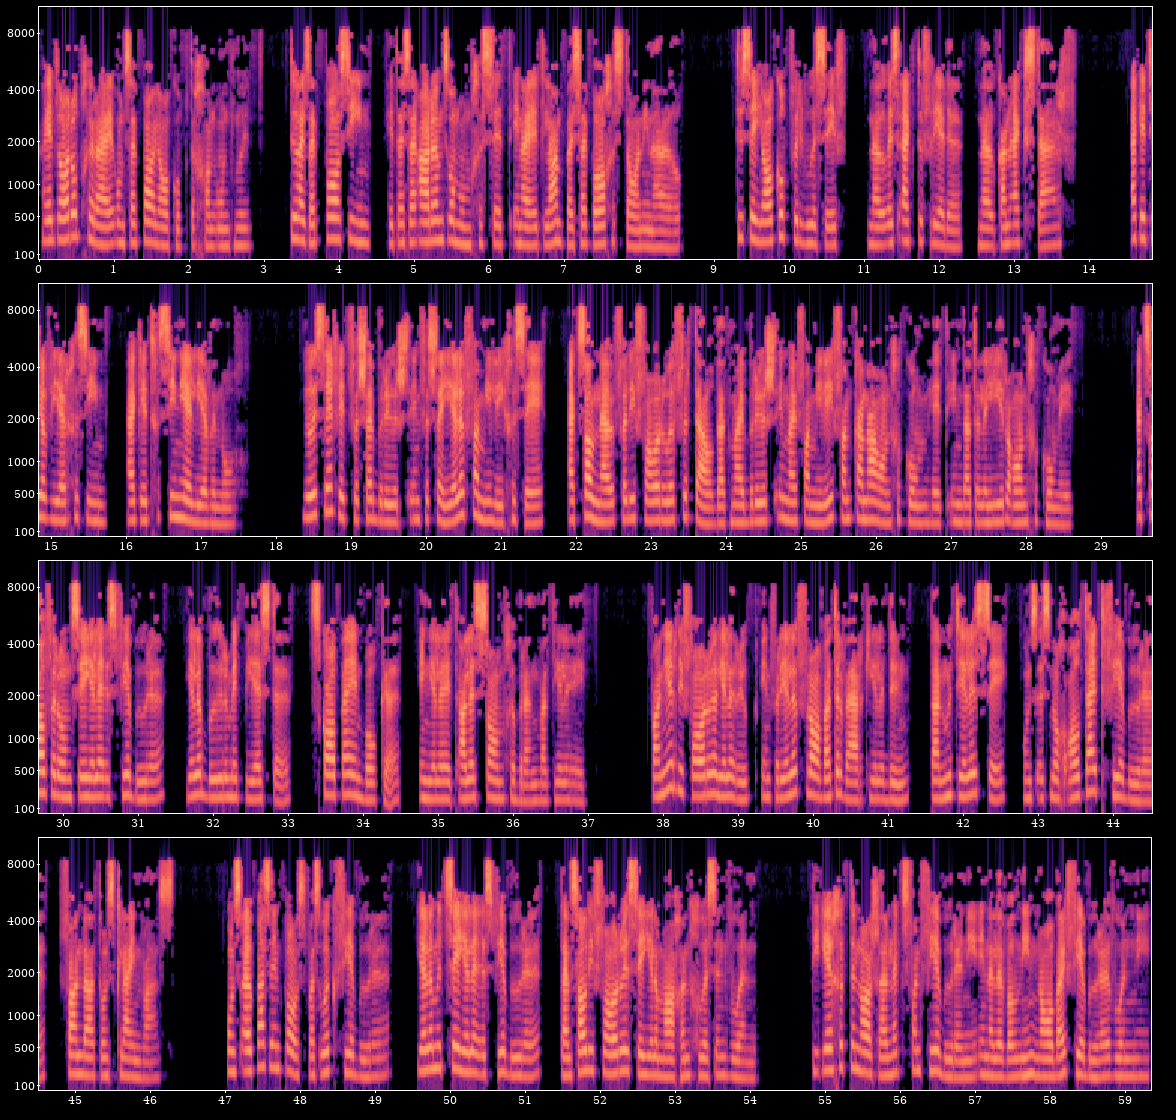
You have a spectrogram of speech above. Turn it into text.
Hij het daarop gerei om zijn pa Jacob te gaan ontmoet. Toen hij zijn pa zien, het hij zijn arms om hom gezet en hij het land bij zijn pa gestaan in huil. Toen zei Jacob vir Josef, nou is ik tevreden, nou kan ik sterf. Ik het jou weer gezien, ik het gezien je leven nog. Josef het voor zijn broers en voor zijn hele familie gezegd, ik zal nou voor die faroe vertel dat mijn broers en mijn familie van Canaan gekomen het en dat hulle hier aangekomen het. Ik zal vir hom sê jylle is veeboere, jylle boer met beeste, skape en bokke, en jylle het alles saamgebring wat jylle het. Wanneer die vader jylle roep en vir jylle vraag wat er werk jylle doen, dan moet jylle sê, ons is nog altijd veeboere, van dat ons klein was. Ons opas en pas was ook veeboere, jylle moet sê jylle is veeboere, dan zal die vader sê jylle mag in Goosen woon. Die Egyptenaars hou niks van veeboere nie en hulle wil nie na by veeboere woon nie.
